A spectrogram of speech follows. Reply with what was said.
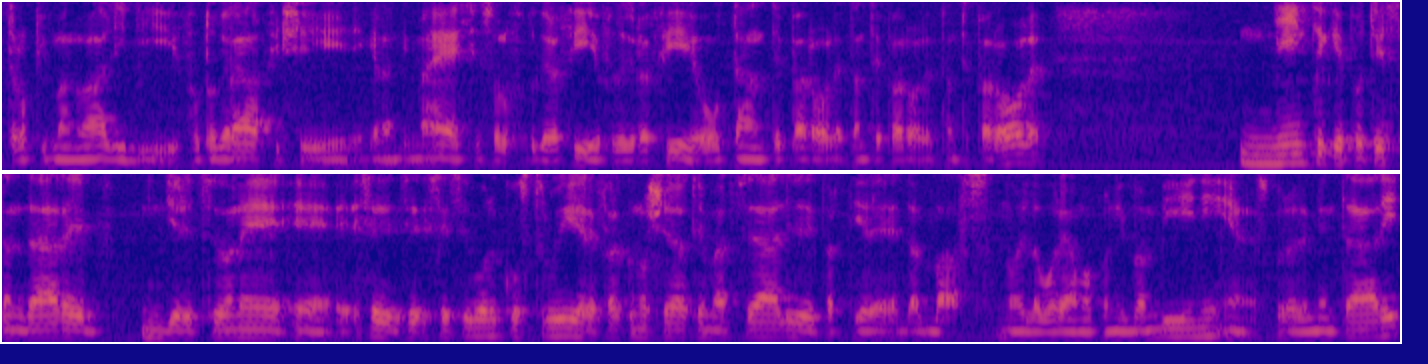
troppi manuali fotografici, di grandi maestri, solo fotografie, fotografie o tante parole, tante parole, tante parole. Niente che potesse andare in direzione, eh, se, se- se si vuole costruire, far conoscere le arti marziali, deve partire dal basso. Noi lavoriamo con i bambini nelle scuole elementari,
